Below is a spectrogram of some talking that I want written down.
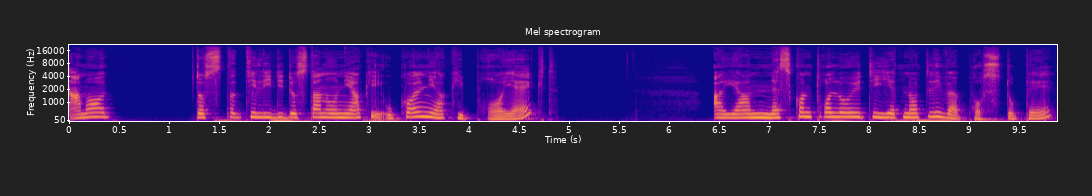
ano, dost, ti lidi dostanou nějaký úkol, nějaký projekt a já neskontroluji ty jednotlivé postupy,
